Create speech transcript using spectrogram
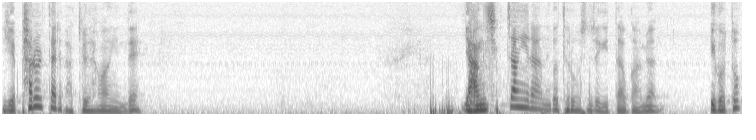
이게 8월 달에 바뀔 상황인데 양식장이라는 거 들어보신 적 있다고 하면 이것도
